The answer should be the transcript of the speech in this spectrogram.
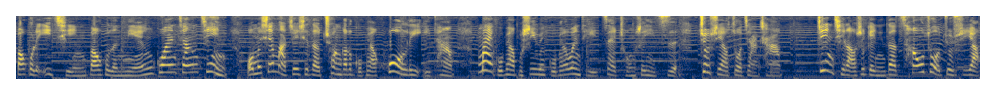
包括了疫情，包括了年关将近，我们先把这些的创高的股票获利一趟。卖股票不是因为股票的问题，再重申一次，就是要做价差。近期老师给您的操作就是要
